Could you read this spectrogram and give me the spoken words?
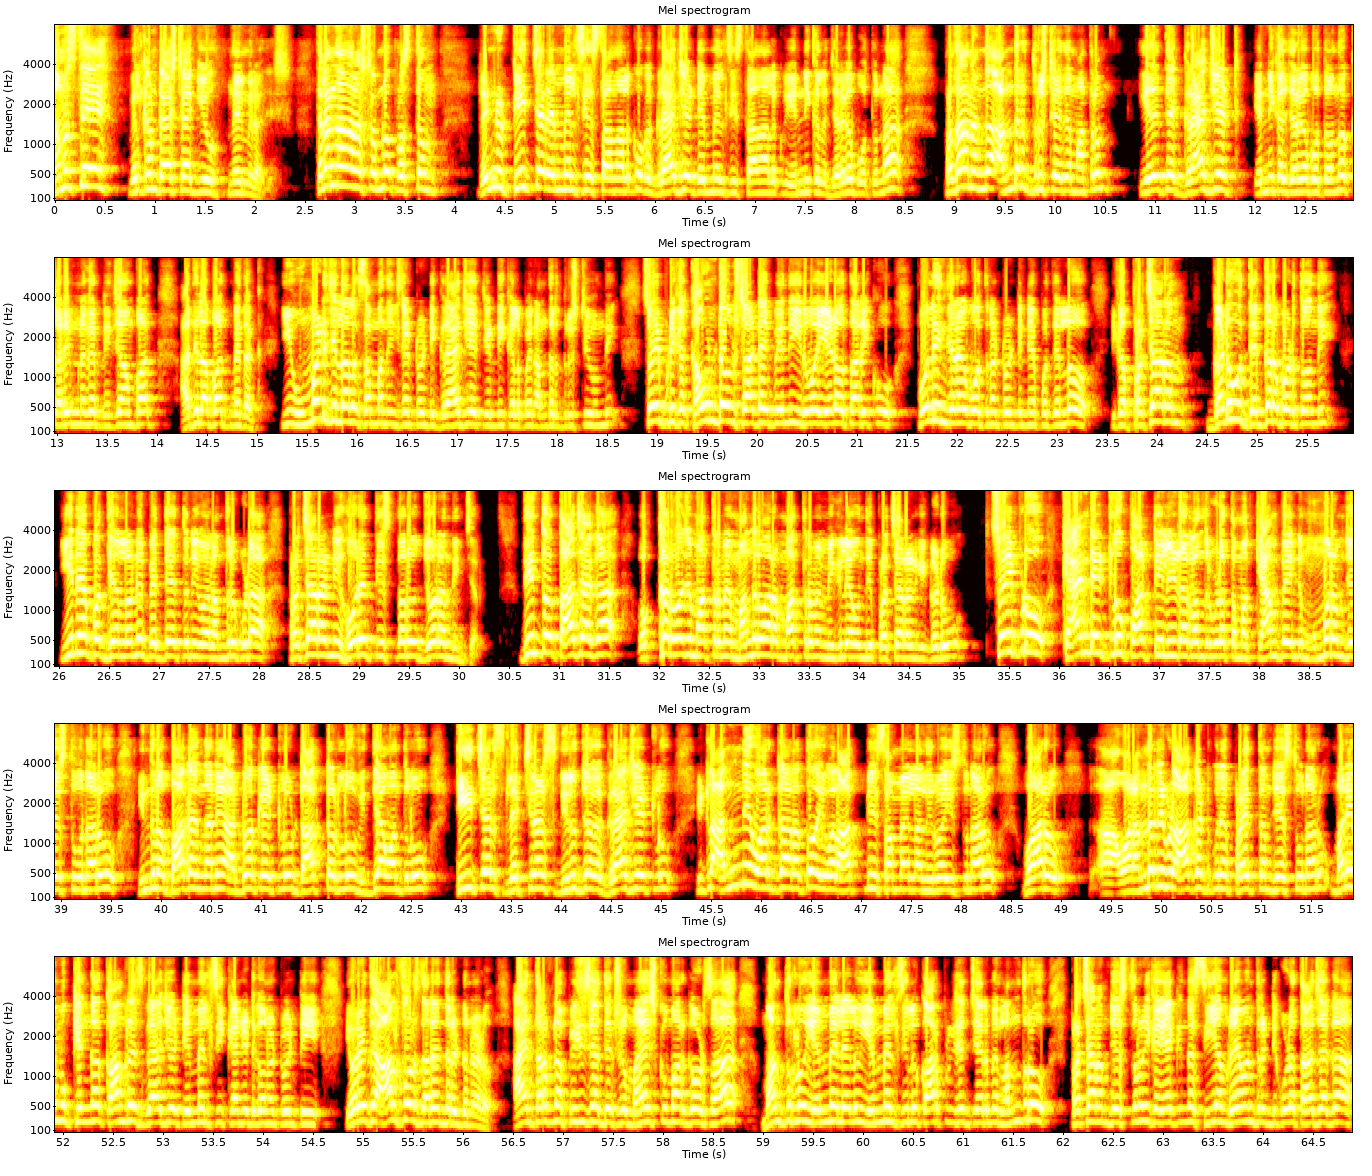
నమస్తే welcome to hash tag U. నేను మీ రాజేష్. తెలంగాణ రాష్ట్రంలో ప్రస్తుతం రెండు టీచర్ ఎమ్మెల్సీ స్థానాలకు ఒక గ్రాడ్యుయేట్ ఎమ్మెల్సీ స్థానాలకు ఎన్నికలు జరగబోతున్నా ప్రధానంగా అందరి దృష్టి అయితే మాత్రం ఏదైతే గ్రాడ్యుయేట్ ఎన్నికలు జరగబోతోందో కరీంనగర్ నిజామాబాద్ ఆదిలాబాద్ మెదక్. ఈ ఉమ్మడి జిల్లాలకు సంబంధించినటువంటి గ్రాడ్యుయేట్ ఎన్నికలపైన అందరి దృష్టి ఉంది. సో ఇప్పుడు ఇక కౌంట్ డౌన్ స్టార్ట్ అయిపోయింది. ఇరవై ఏడవ తారీఖు పోలింగ్ జరగబోతున్నటువంటి నేపథ్యంలో ఇక ప్రచారం గడువు దగ్గర పడుతోంది. ఈ నేపథ్యంలోనే పెద్ద ఎత్తున వాళ్ళందరూ కూడా ప్రచారాన్ని హోరెత్తిస్తున్నారు జోరందించారు. దీంతో తాజాగా ఒక్క రోజు మాత్రమే మంగళవారం మాత్రమే మిగిలే ఉంది ప్రచారానికి గడువు. సో ఇప్పుడు క్యాండిడేట్లు పార్టీ లీడర్లు అందరూ కూడా తమ క్యాంపెయిన్ని ముమ్మరం చేస్తూ ఉన్నారు. ఇందులో భాగంగానే అడ్వకేట్లు డాక్టర్లు విద్యావంతులు టీచర్స్ లెక్చరర్స్ నిరుద్యోగ గ్రాడ్యుయేట్లు ఇట్లా అన్ని వర్గాలతో ఇవాళ ఆత్మీయ సమ్మేళనాలు నిర్వహిస్తున్నారు. వారు వారందరినీ కూడా ఆకట్టుకునే ప్రయత్నం చేస్తున్నారు. మరీ ముఖ్యంగా కాంగ్రెస్ గ్రాడ్యుయేట్ ఎమ్మెల్సీ క్యాండిడేట్గా ఉన్నటువంటి ఎవరైతే ఆల్ఫోర్స్ నరేందర్ రెడ్డి ఉన్నాడో ఆయన తరఫున పిసిసి అధ్యక్షుడు మహేష్ కుమార్ గౌడ్ సహా మంత్రులు ఎమ్మెల్యేలు ఎమ్మెల్సీలు కార్పొరేషన్ చైర్మన్లు అందరూ ప్రచారం చేస్తున్నారు. ఇక ఏకంగా సీఎం రేవంత్ రెడ్డి కూడా తాజాగా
